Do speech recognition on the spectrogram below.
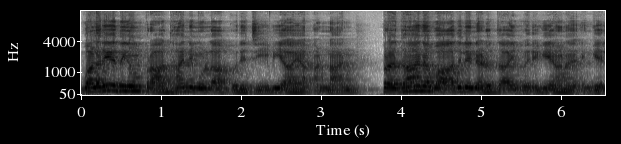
വളരെയധികം പ്രാധാന്യമുള്ള ഒരു ജീവിയായ അണ്ണാൻ പ്രധാന വാതിലിനടുത്തായി വരികയാണ് എങ്കിൽ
